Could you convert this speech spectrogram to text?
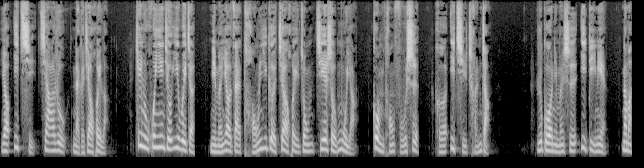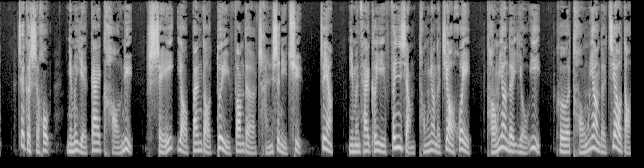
要一起加入哪个教会了。进入婚姻就意味着你们要在同一个教会中接受牧养。共同服侍和一起成长。如果你们是异地恋，那么这个时候你们也该考虑谁要搬到对方的城市里去，这样你们才可以分享同样的教会、同样的友谊和同样的教导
